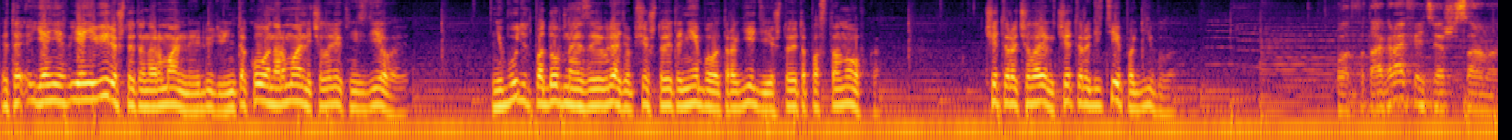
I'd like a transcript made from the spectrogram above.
Это, я, не, я не верю, что это нормальные люди. И такого нормальный человек не сделает. Не будет подобное заявлять вообще, что это не было трагедией, что это постановка. Четверо человек, четверо детей погибло. Вот фотографии те же самые.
